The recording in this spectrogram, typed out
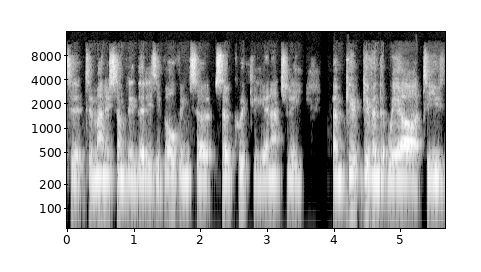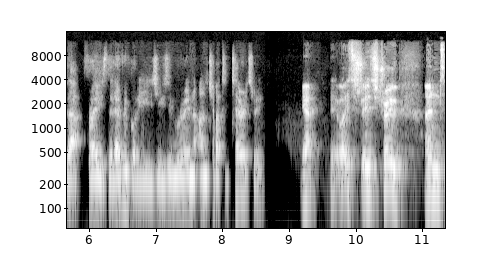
to, to manage something that is evolving so so quickly. And actually um, given that we are to use that phrase that everybody is using we're in uncharted territory. Yeah it's, it's true. And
